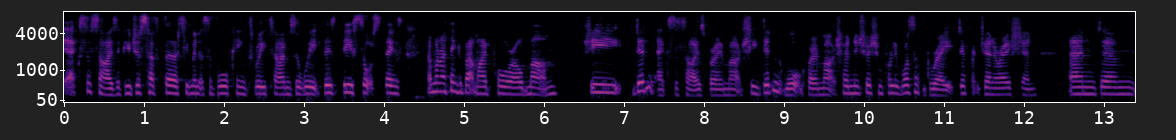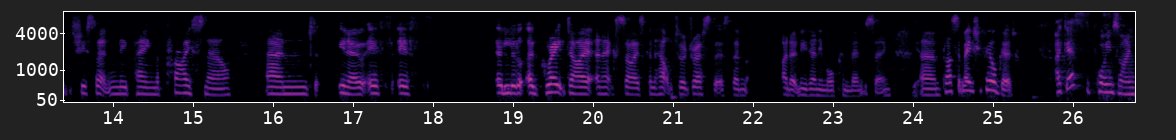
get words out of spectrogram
exercise if you just have 30 minutes of walking three times a week these, these sorts of things and when i think about my poor old mum she didn't exercise very much she didn't walk very much her nutrition probably wasn't great different generation and um, she's certainly paying the price now and you know if if a little a great diet and exercise can help to address this then I don't need any more convincing. Yeah. Um, plus, it makes you feel good. I guess the point I'm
